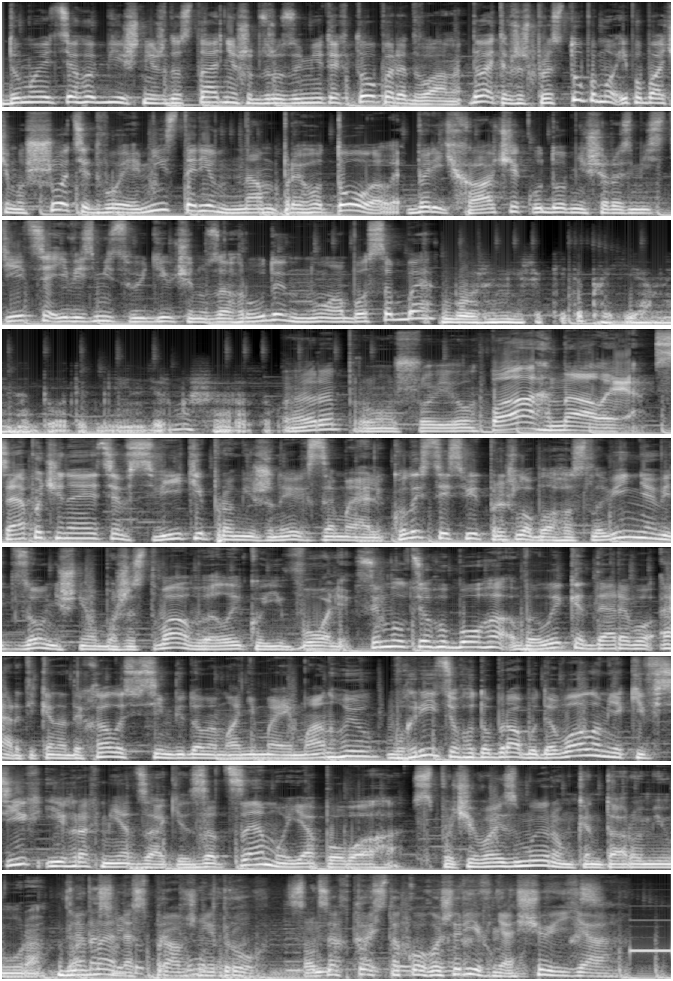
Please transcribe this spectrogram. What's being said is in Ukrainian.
Думаю, цього більш ніж достатньо, щоб зрозуміти, хто перед вами. Давайте вже ж приступимо і побачимо, що ці двоє містерів нам приготовили. Беріть хавчик, удобніше розмістіться і візьміть свою дівчину за груди, ну або себе. Боже мій, який ти приємний на дотик, блін, зірми ще разок. Перепрошую. Погнали! Все починається в світі проміжних земель. Колись цей світ прийшло благословіння від зовнішнього божества великої волі. Символ цього бога велике дерево Ерт, яке надихалось всім відомим аніме і мангою. В грі цього добра буде валом, як і в всіх іграх Міядзакі. За це моя повага. Спочивай з миром, Кентаро Міура. Для мене справжній друг. Це хтось такого ж рівня, що і я.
